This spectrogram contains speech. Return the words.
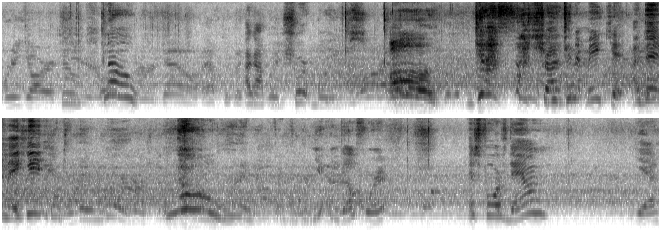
three yards. No. Third down after the I got my completion. short boys. Oh yes! I tried. You didn't make it. I didn't make it. No. You can go for it. It's fourth down. Yeah.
